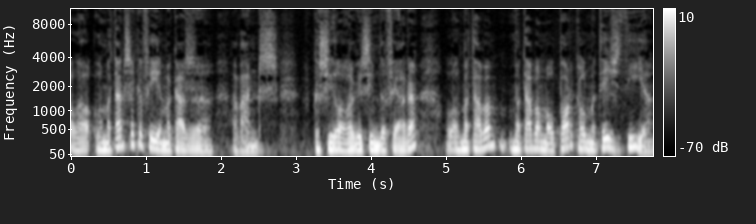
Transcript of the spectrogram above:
la, la matança que fèiem a casa abans, que si l'haguéssim de fer ara, la matàvem, matàvem el porc el mateix dia.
